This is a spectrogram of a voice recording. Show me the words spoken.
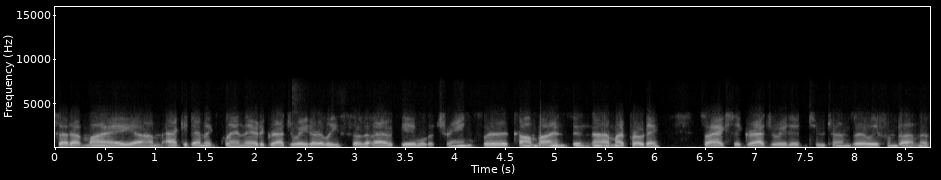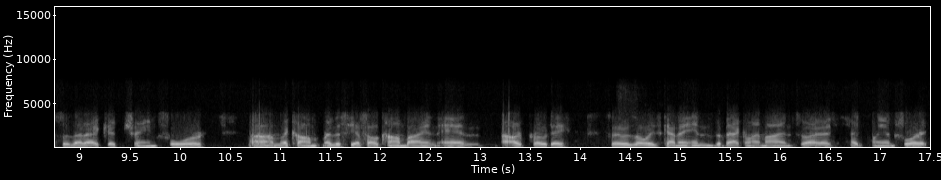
set up my um, academic plan there to graduate early so that I would be able to train for combines in uh, my pro day. So I actually graduated two terms early from Dartmouth so that I could train for um, the com or the CFL Combine and our pro day. So it was always kind of in the back of my mind, so I had planned for it.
